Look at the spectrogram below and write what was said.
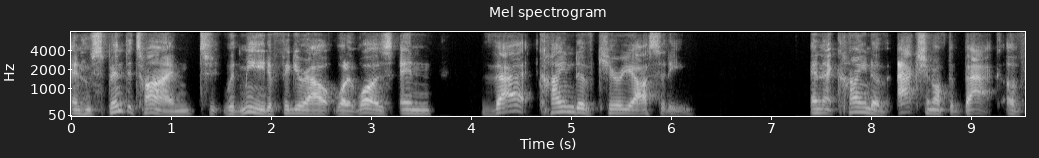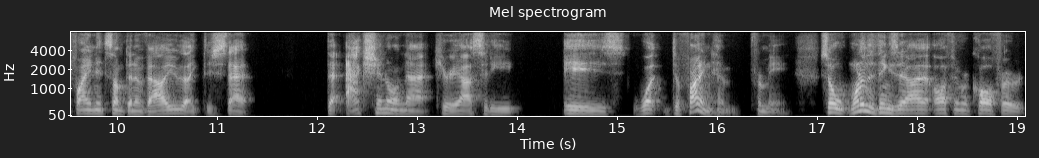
and who spent the time to, with me to figure out what it was and that kind of curiosity and that kind of action off the back of finding something of value like just that the action on that curiosity is what defined him for me. So one of the things that I often recall for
